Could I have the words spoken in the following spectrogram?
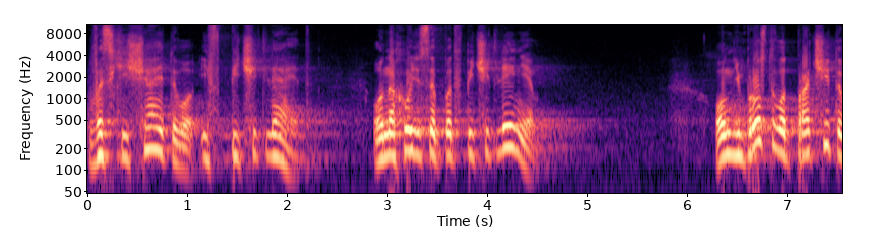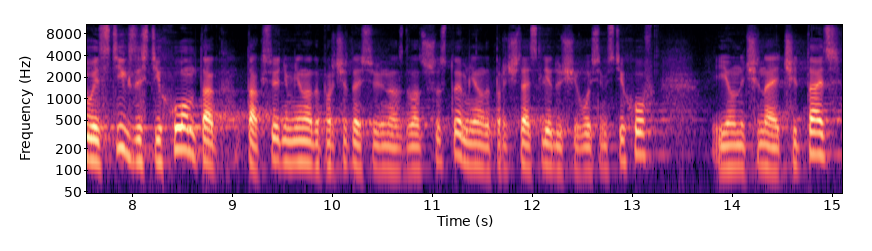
восхищает его и впечатляет. Он находится под впечатлением – он не просто вот прочитывает стих за стихом, так, так, сегодня мне надо прочитать, сегодня у нас 26 мне надо прочитать следующие 8 стихов, и он начинает читать,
